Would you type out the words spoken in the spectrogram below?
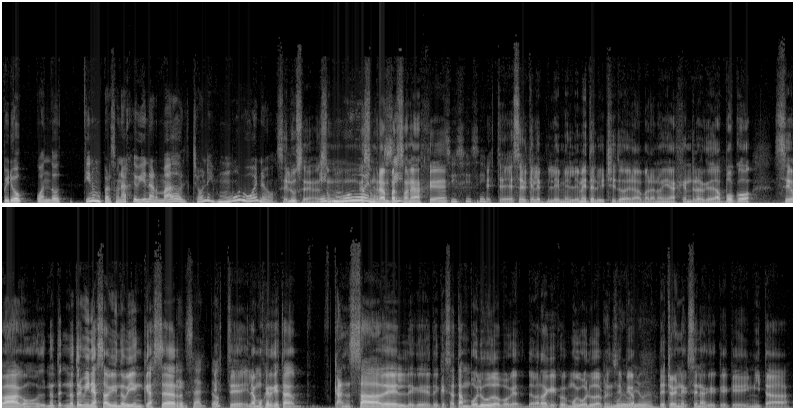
Pero cuando tiene un personaje bien armado, el chabón es muy bueno. Se luce, es, Es un, muy es un gran sí. personaje. Sí, sí, sí. Este, es el que le, le- le mete el bichito de la paranoia a Hendler que de a poco se va como. No, te- no termina sabiendo bien qué hacer. Exacto. Este, y la mujer que está cansada de él, de que, de que sea tan boludo, porque de verdad que es muy boludo al principio. boludo. De hecho, hay una escena que, que- que imita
